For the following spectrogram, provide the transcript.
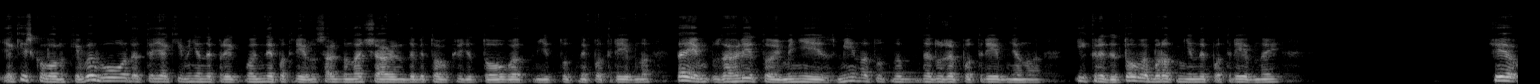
якісь колонки виводити, які мені не, потрібно, сальдо начальне, дебітово кредитове мені тут не потрібно. Та і взагалі то мені зміна тут не дуже потрібна, і кредитовий оборот мені не потрібний. Чи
